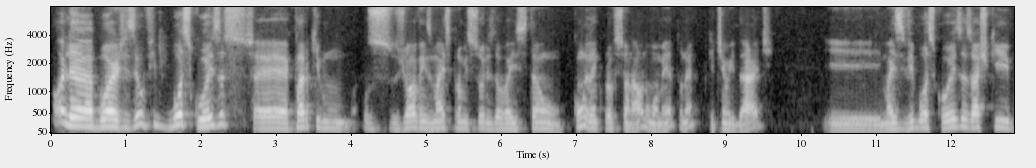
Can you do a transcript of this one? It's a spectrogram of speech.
Olha, Borges, eu vi boas coisas. É claro que os jovens mais promissores do Havaí estão com elenco profissional no momento, né? Que tinham idade. E, mas vi boas coisas. Acho que,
